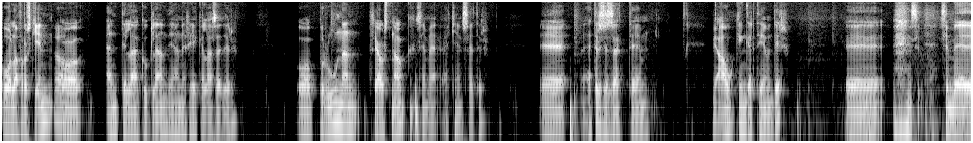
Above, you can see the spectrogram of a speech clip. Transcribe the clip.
bólafroskinn Já. og endilega googlaðan því hann er heikalega sætur. Og brúnan trjásnák sem er ekki eins sætur. Eh, Þetta er sem sagt eh, mjög ágengar tegundir. Eh, sem er,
